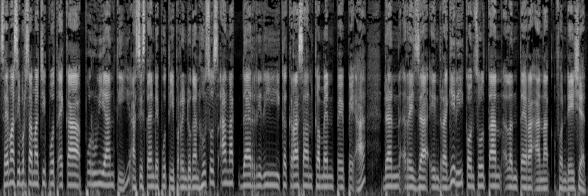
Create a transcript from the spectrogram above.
Saya masih bersama Ciput Eka Purwianti, Asisten Deputi Perlindungan Khusus Anak dari Kekerasan Kemen PPA dan Reza Indragiri, Konsultan Lentera Anak Foundation.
